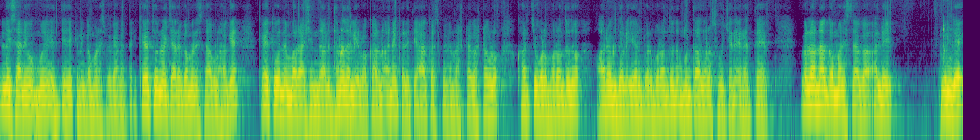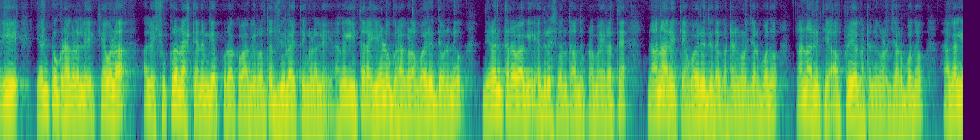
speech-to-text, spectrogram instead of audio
ಇಲ್ಲಿ ಸಹ ನೀವು ಗಮನಿಸಬೇಕಾಗುತ್ತೆ. ಕೇತುವಿನ ವಿಚಾರ ಗಮನಿಸಿದಾಗಲೂ ಹಾಗೆ ಕೇತು ನಿಮ್ಮ ರಾಶಿಯಿಂದ ಅಲ್ಲಿ ಧನದಲ್ಲಿರುವ ಕಾರಣ ಅನೇಕ ರೀತಿಯ ಆಕಸ್ಮಿಕ ನಷ್ಟ ಕಷ್ಟಗಳು ಖರ್ಚುಗಳು ಬರುವಂಥದ್ದು, ಆರೋಗ್ಯದಲ್ಲಿ ಏರ್ಪೇರು ಬರುವಂಥದ್ದು ಮುಂತಾದ ಸೂಚನೆ ಇರುತ್ತೆ. ಇವೆಲ್ಲವನ್ನ ಗಮನಿಸಿದಾಗ ಅಲ್ಲಿ ನಿಮಗೆ ಈ ಎಂಟು ಗ್ರಹಗಳಲ್ಲಿ ಕೇವಲ ಅಲ್ಲಿ ಶುಕ್ರನಷ್ಟೇ ನಿಮಗೆ ಪೂರಕವಾಗಿರುವಂಥದ್ದು ಜುಲೈ ತಿಂಗಳಲ್ಲಿ. ಹಾಗಾಗಿ ಇತರ ಏಳು ಗ್ರಹಗಳ ವೈರುಧ್ಯವನ್ನು ನೀವು ನಿರಂತರವಾಗಿ ಎದುರಿಸುವಂಥ ಒಂದು ಪ್ರಮೇಯ ಇರುತ್ತೆ. ನಾನಾ ರೀತಿಯ ವೈರುಧ್ಯದ ಘಟನೆಗಳು ಜರ್ಬೋದು ನಾನಾ ರೀತಿಯ ಅಪ್ರಿಯ ಘಟನೆಗಳು ಜರ್ಬೋದು ಹಾಗಾಗಿ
